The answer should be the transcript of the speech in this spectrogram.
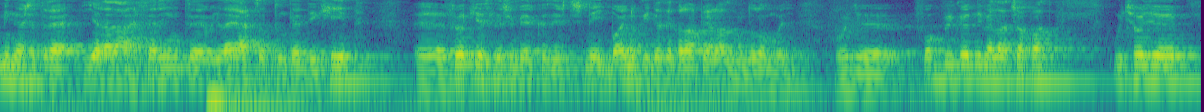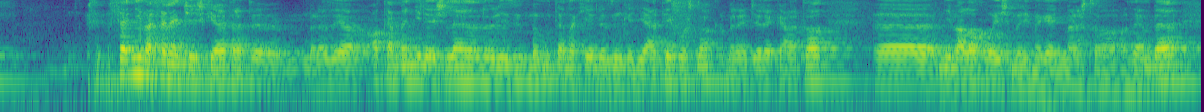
minden esetre jelen áll szerint ugye lejátszottunk eddig hét fölkészülési mérkőzést és négy bajnoki, de ezek alapján azt gondolom, hogy, hogy fog működni vele a csapat. Úgyhogy nyilván szerencsé is kell, tehát, mert azért akár mennyire is leellenőrizzük, meg utána kérdezünk egy játékosnak, a menedzserek által, nyilván lakva ismeri meg egymást az ember,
